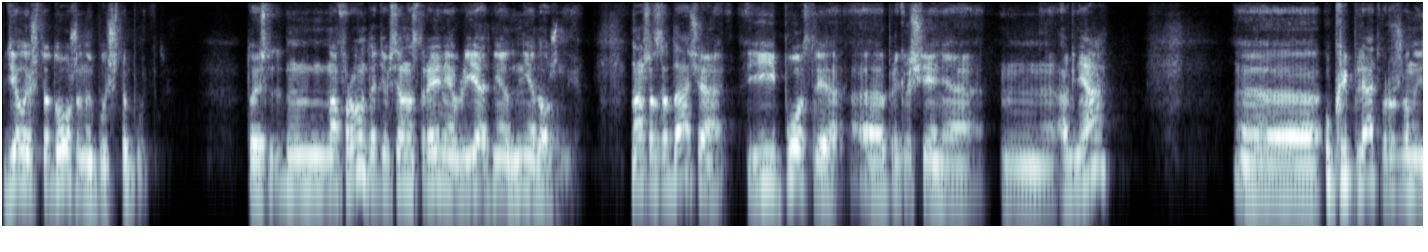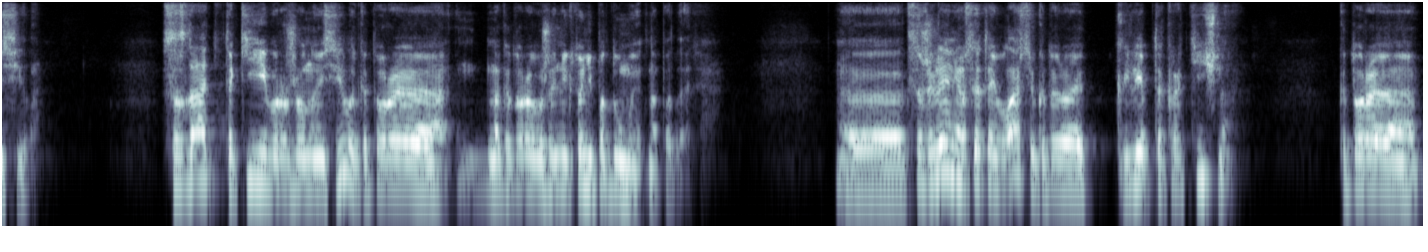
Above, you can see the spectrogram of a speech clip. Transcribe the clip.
Делай, что должен, и будь, что будет. То есть на фронт эти все настроения влиять не, не должны. Наша задача и после э, прекращения огня э, укреплять вооруженные силы. Создать такие вооруженные силы, которые, на которые уже никто не подумает нападать. Э, к сожалению, с этой властью, которая клептократична, которая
